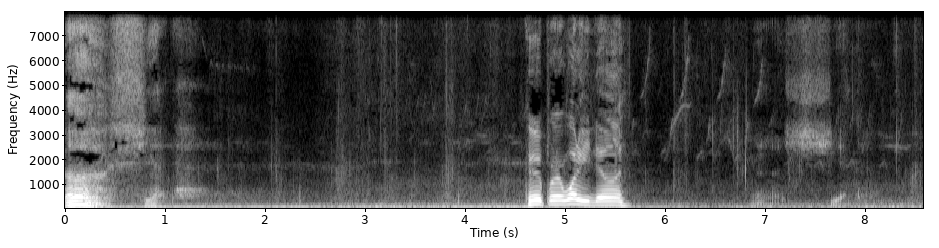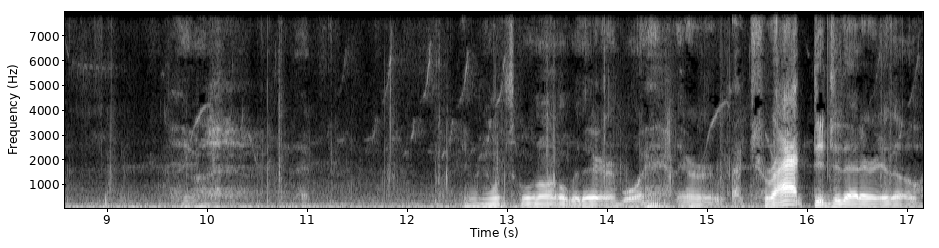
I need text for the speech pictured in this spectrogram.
Oh, shit. Cooper, what are you doing? Oh, shit. Anyway, that- You don't know what's going on over there, boy. They're attracted to that area, though.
